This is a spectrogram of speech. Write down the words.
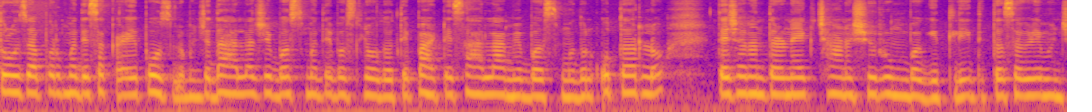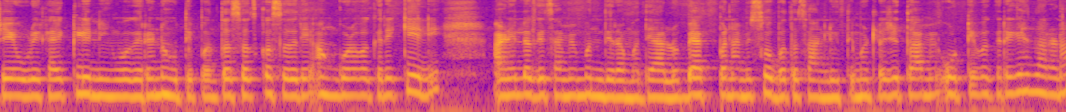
तुळजापूरमध्ये सकाळी पोचलो म्हणजे दहाला जे बसमध्ये बसलो होतो ते पहाटे सहाला आम्ही बसमधून उतरलो. त्याच्यानंतरनं एक छान अशी रूम बघितली. तिथं सगळी म्हणजे एवढी काही क्लिनिंग वगैरे नव्हती पण तसंच कसं तरी आंघोळ वगैरे केली आणि लगेच आम्ही मंदिरामध्ये आलो. बॅग पण आम्ही सोबतच आणली होती. म्हटलं जिथं आम्ही ओटी वगैरे घेणार ना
